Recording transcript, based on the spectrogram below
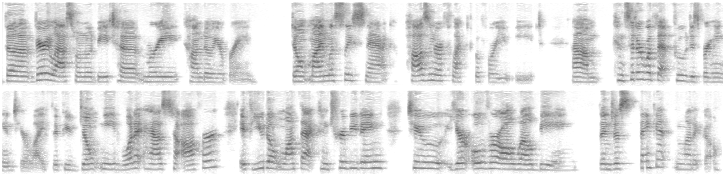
the very last one would be to Marie Kondo your brain. Don't mindlessly snack, pause and reflect before you eat. Um, consider what that food is bringing into your life. If you don't need what it has to offer, if you don't want that contributing to your overall well being, then just thank it and let it go.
